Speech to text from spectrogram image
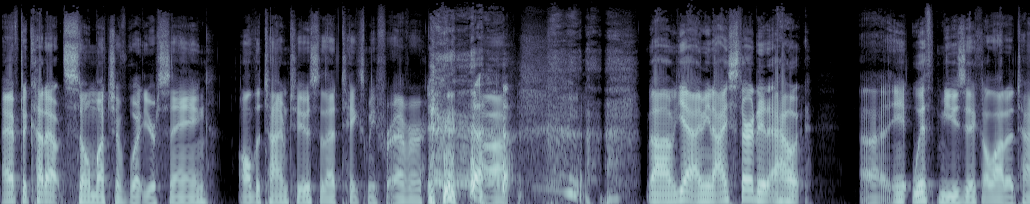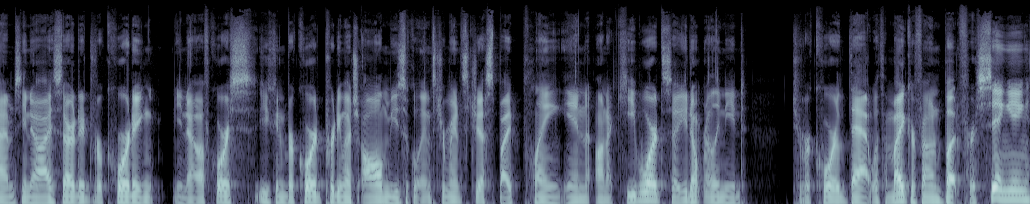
I have to cut out so much of what you're saying all the time too, so that takes me forever. uh, um, yeah, I mean, I started out uh, i with music a lot of times. You know, I started recording. You know, of course, you can record pretty much all musical instruments just by playing in on a keyboard, so you don't really need to record that with a microphone. But for singing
